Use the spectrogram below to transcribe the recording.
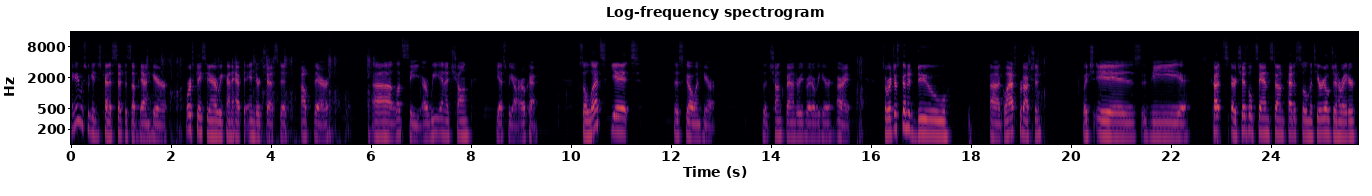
I wish we could just kind of set this up down here. Worst case scenario, we kind of have to ender chest it up there. Uh, let's see. Are we in a chunk? Yes, we are. Okay. So let's get this going here. The chunk boundaries right over here. All right. So we're just going to do uh, glass production, which is the Cuts or chiseled sandstone pedestal material generator.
